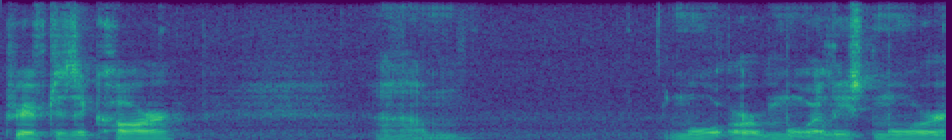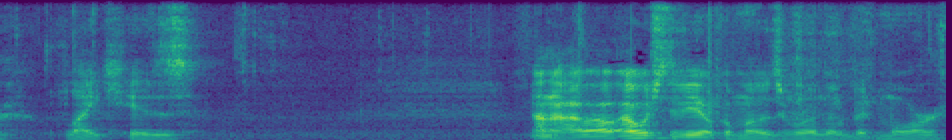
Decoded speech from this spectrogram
Drift as a car, um, more or more at least more like his. I don't know. I, I wish the vehicle modes were a little bit more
